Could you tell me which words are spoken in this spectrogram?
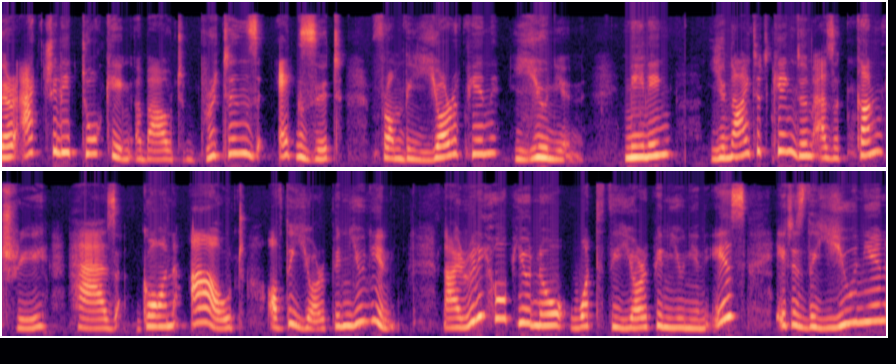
they're actually talking about Britain's exit from the European Union, meaning United Kingdom as a country has gone out of the European Union. Now, I really hope you know what the European Union is. It is the union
